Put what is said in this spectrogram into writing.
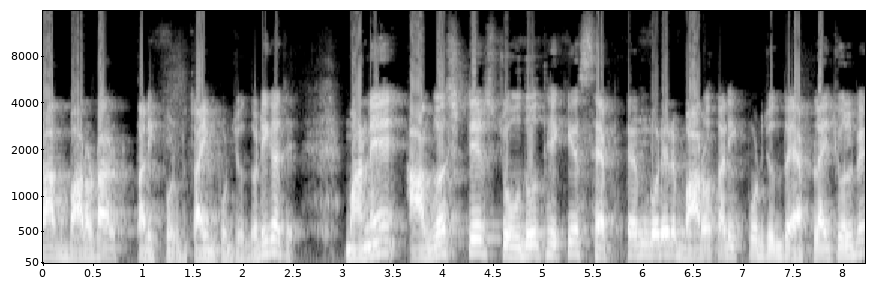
রাত বারোটার তারিখ টাইম পর্যন্ত, ঠিক আছে? মানে আগস্টের চৌদ্দ থেকে সেপ্টেম্বরের বারো তারিখ পর্যন্ত অ্যাপ্লাই চলবে।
